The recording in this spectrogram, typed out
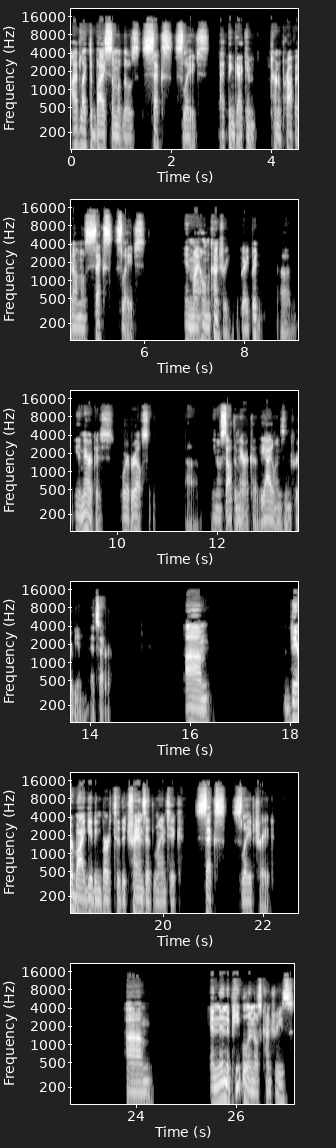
I'd like to buy some of those sex slaves. I think I can turn a profit on those sex slaves in my home country, Great Britain, uh, the Americas, wherever else, uh, you know, South America, the islands and Caribbean, etc. Um, thereby giving birth to the transatlantic sex slave trade. Um, and then the people in those countries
